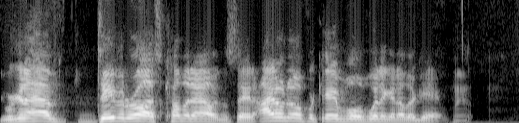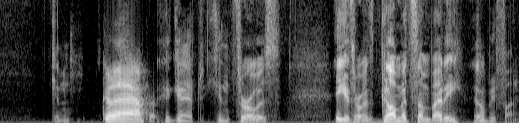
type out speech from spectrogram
We're gonna have David Ross coming out and saying, "I don't know if we're capable of winning another game." Yeah. Can, it's gonna happen. He can, he can throw his he can throw his gum at somebody. It'll be fun.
